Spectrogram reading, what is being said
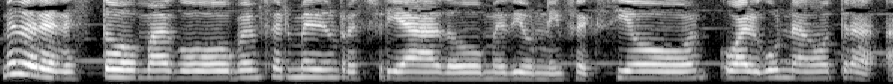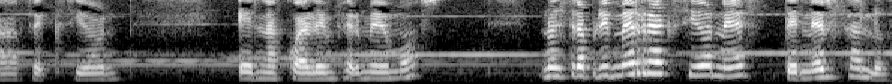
me duele el estómago, me enfermé de un resfriado, me dio una infección o alguna otra afección en la cual enfermemos, nuestra primera reacción es tener salud.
